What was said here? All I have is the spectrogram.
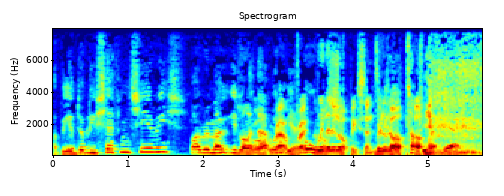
a BMW 7 Series by remote? You'd like What, that, wouldn't you? Brent Oh, with a little shopping centre with little car touch yeah.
